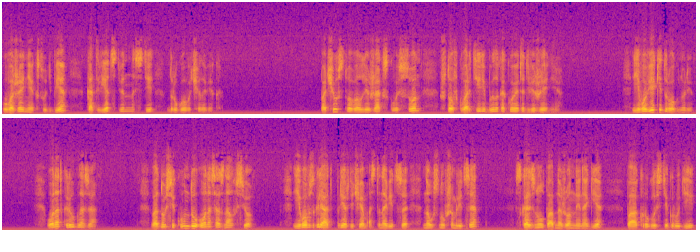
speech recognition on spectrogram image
уважение к судьбе, к ответственности другого человека. Почувствовал ли Жак сквозь сон, что в квартире было какое-то движение? Его веки дрогнули. Он открыл глаза. В одну секунду он осознал все. Его взгляд, прежде чем остановиться на уснувшем лице, скользнул по обнаженной ноге, по округлости груди,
